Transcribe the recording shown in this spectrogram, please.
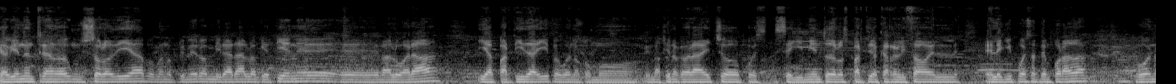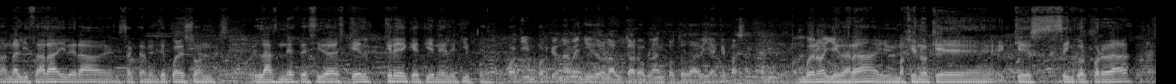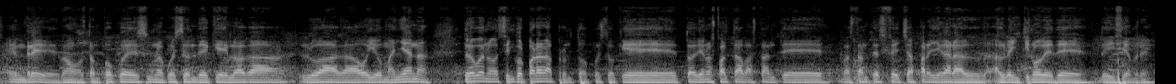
que habiendo entrenado un solo día, pues bueno, primero mirará lo que tiene, eh, evaluará y a partir de ahí, pues bueno, como me imagino que habrá hecho pues seguimiento de los partidos que ha realizado el, el equipo esta temporada, pues bueno, analizará y verá exactamente cuáles son las necesidades que él cree que tiene el equipo. Joaquín, porque no ha venido Lautaro Blanco todavía, ¿qué pasa con él? Bueno, llegará, imagino que, que se incorporará en breve, vamos, tampoco es una cuestión de que lo haga, lo haga hoy o mañana, pero bueno, se incorporará pronto, puesto que todavía nos falta bastante, bastantes fechas para llegar al, al 29 de, de diciembre.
